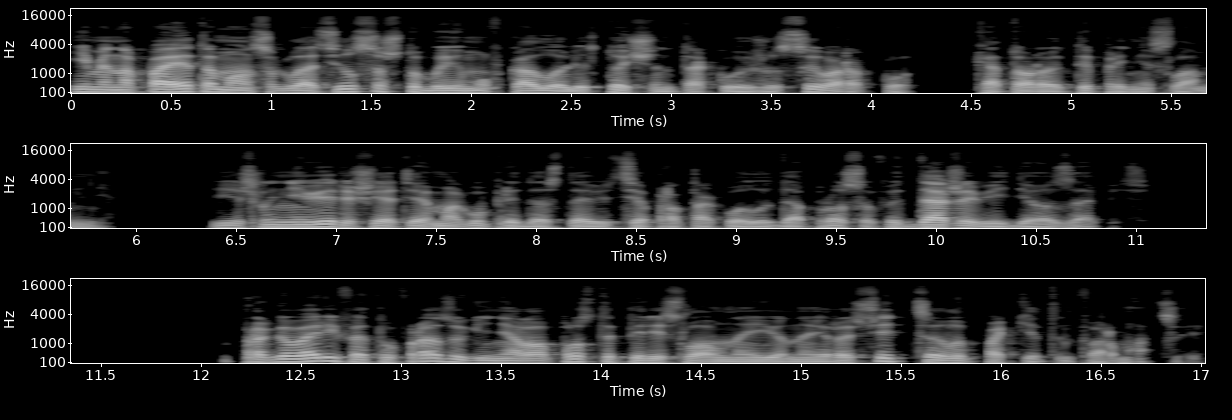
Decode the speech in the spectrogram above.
Именно поэтому он согласился, чтобы ему вкололи точно такую же сыворотку, которую ты принесла мне. Если не веришь, я тебе могу предоставить все протоколы допросов и даже видеозапись. Проговорив эту фразу, генерал просто переслал на ее нейросеть целый пакет информации.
